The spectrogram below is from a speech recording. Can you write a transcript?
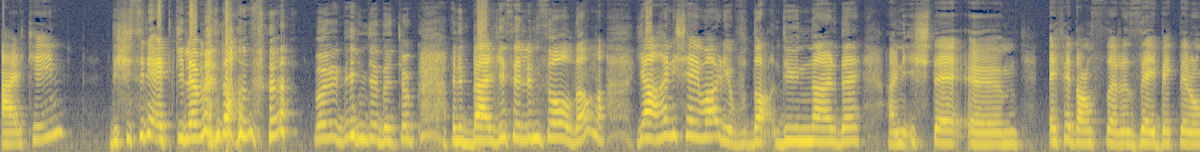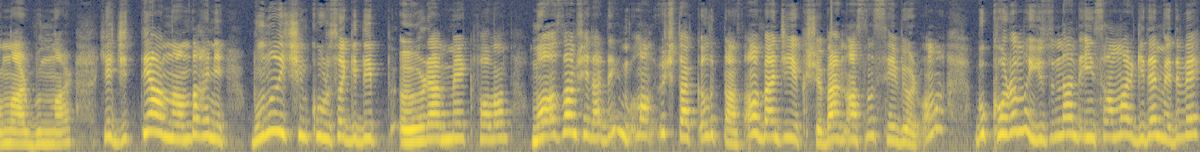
erkeğin dişisini etkileme dansı. Böyle deyince de çok hani belgeselimsi oldu ama ya hani şey var ya bu da, düğünlerde hani işte e, Efe dansları, zeybekler onlar bunlar. Ya ciddi anlamda hani bunun için kursa gidip öğrenmek falan muazzam şeyler değil mi? Ulan 3 dakikalık dans ama bence yakışıyor. Ben aslında seviyorum ama bu korona yüzünden de insanlar gidemedi ve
